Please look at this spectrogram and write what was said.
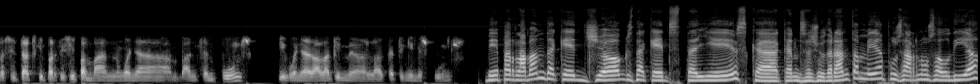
les ciutats que hi participen van, guanyar, van fent punts i guanyarà la, la que tingui més punts. Bé, parlàvem d'aquests jocs, d'aquests tallers que, que ens ajudaran també a posar-nos al dia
